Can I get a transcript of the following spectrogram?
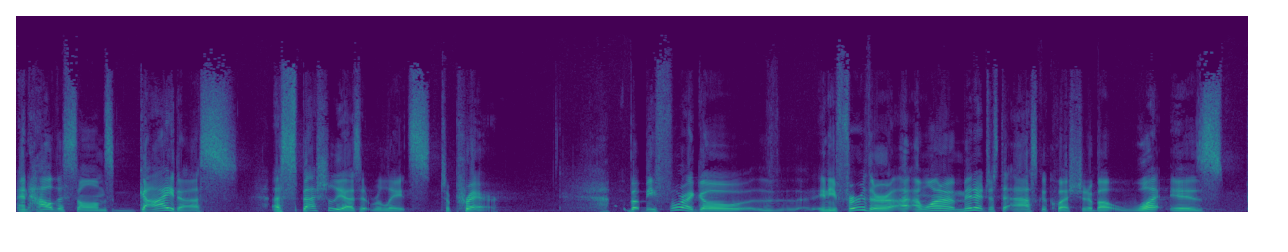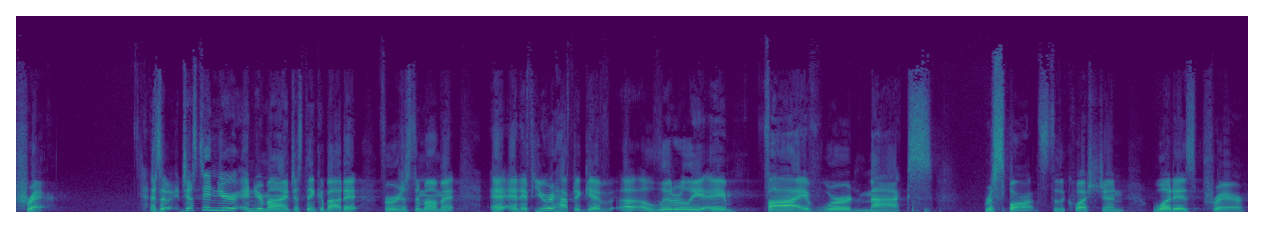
and how the Psalms guide us, especially as it relates to prayer. But before I go any further, I, I want a minute just to ask a question about what is prayer. And so, just in your in your mind, just think about it for just a moment. And, and if you were to have to give a, a literally a five word max response to the question, "What is prayer?"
